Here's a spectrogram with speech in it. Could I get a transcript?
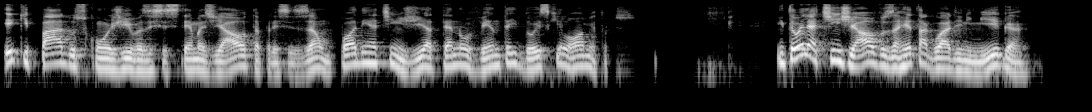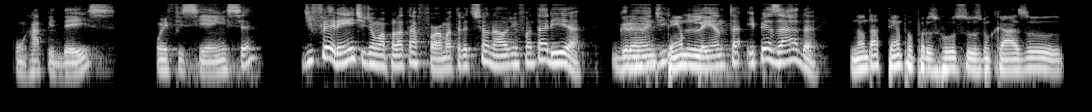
equipados com ogivas e sistemas de alta precisão, podem atingir até 92 quilômetros. Então ele atinge alvos na retaguarda inimiga com rapidez, com eficiência, diferente de uma plataforma tradicional de infantaria, grande, lenta e pesada. Não dá tempo para os russos, no caso,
